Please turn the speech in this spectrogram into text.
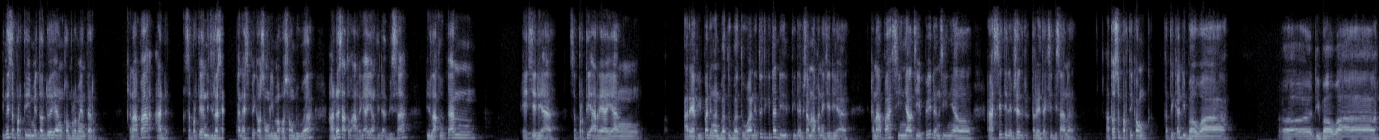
ini seperti metode yang komplementer. Kenapa? Ada seperti yang dijelaskan SP 0502 ada satu area yang tidak bisa dilakukan ECDA seperti area yang area pipa dengan batu-batuan itu kita di, tidak bisa melakukan ECDA. Kenapa? Sinyal CP dan sinyal AC tidak bisa terdeteksi di sana atau seperti ketika di bawah uh, di bawah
